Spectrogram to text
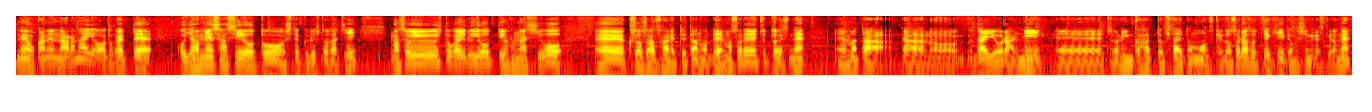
ねお金にならないよとか言ってこうやめさせようとしてくる人たちまあそういう人がいるよっていう話を、えー、クソさんされてたのでまあそれちょっとですねえ、またあの概要欄に、えー、ちょっとリンク貼っておきたいと思うんですけどそれはそっちで聞いてほしいんですけどね、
